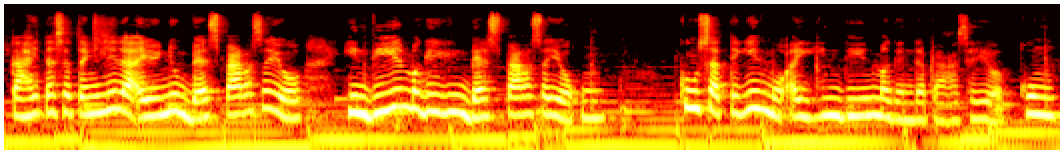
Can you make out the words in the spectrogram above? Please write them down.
Kahit na sa tingin nila ayun yung best para sa'yo, hindi yun magiging best para sa'yo kung, kung sa tingin mo ay hindi yun maganda para sa'yo. Kung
